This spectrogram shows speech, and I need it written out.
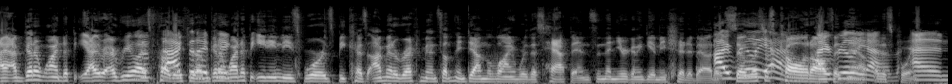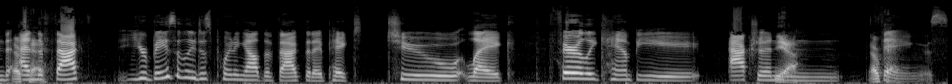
I, I'm gonna wind up. I, I realize partway through I'm I gonna picked- wind up eating these words because I'm gonna recommend something down the line where this happens, and then you're gonna give me shit about it. I so really let's just am. call it off I at really now, am. at this point. And Okay. and the fact you're basically just pointing out the fact that I picked two like fairly campy action Yeah. Okay. things.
